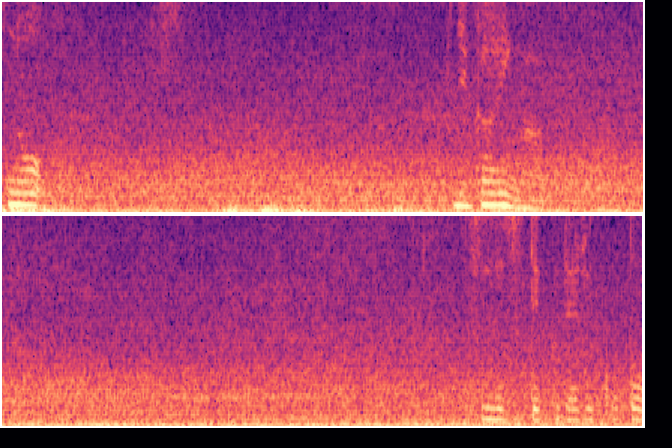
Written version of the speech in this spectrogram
私の願いが通じてくれることを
